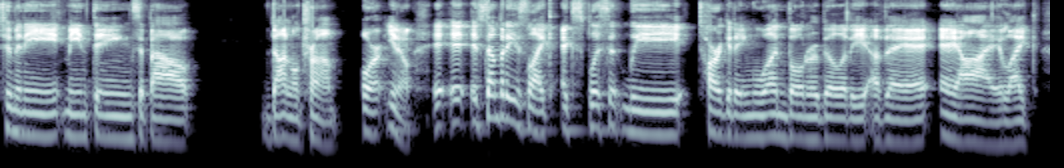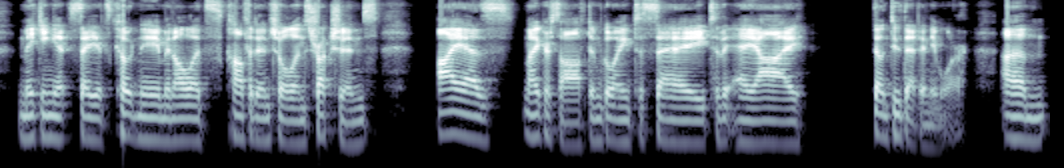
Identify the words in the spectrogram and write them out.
too many mean things about Donald Trump, or you know if somebody's like explicitly targeting one vulnerability of the ai like making it say its code name and all its confidential instructions i as Microsoft, am going to say to the AI, don't do that anymore. Um,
